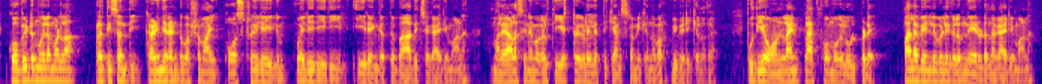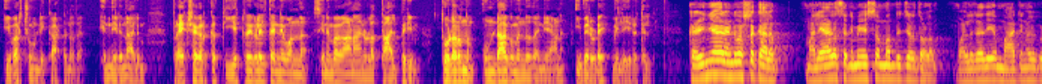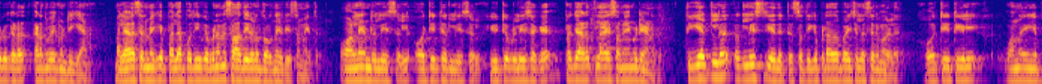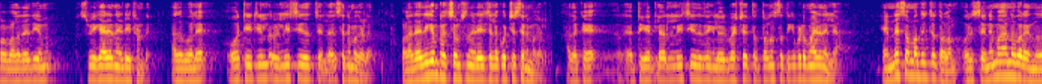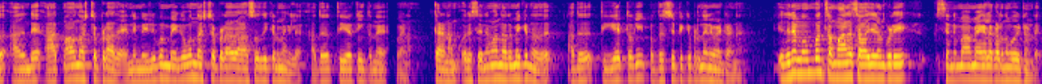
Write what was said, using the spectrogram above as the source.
കോവിഡ് മൂലമുള്ള പ്രതിസന്ധി കഴിഞ്ഞ രണ്ടു വർഷമായി ഓസ്ട്രേലിയയിലും വലിയ രീതിയിൽ ഈ രംഗത്ത് ബാധിച്ച കാര്യമാണ് മലയാള സിനിമകൾ തിയേറ്ററുകളിൽ എത്തിക്കാൻ ശ്രമിക്കുന്നവർ വിവരിക്കുന്നത്. പുതിയ ഓൺലൈൻ പ്ലാറ്റ്ഫോമുകൾ ഉൾപ്പെടെ പല വെല്ലുവിളികളും നേരിടുന്ന കാര്യമാണ് ഇവർ ചൂണ്ടിക്കാട്ടുന്നത്. എന്നിരുന്നാലും പ്രേക്ഷകർക്ക് തിയേറ്ററുകളിൽ തന്നെ വന്ന് സിനിമ കാണാനുള്ള താല്പര്യം തുടർന്നും ഉണ്ടാകുമെന്ന് തന്നെയാണ് ഇവരുടെ വിലയിരുത്തൽ. കഴിഞ്ഞ രണ്ട് വർഷക്കാലം മലയാള സിനിമയെ സംബന്ധിച്ചിടത്തോളം വളരെയധികം മാറ്റങ്ങൾ കൂടി കട കടന്നുപോയിക്കൊണ്ടിരിക്കുകയാണ്. മലയാള സിനിമയ്ക്ക് പല പുതിയ വിപണന സാധ്യതകളും തുറന്നു കിട്ടിയ സമയത്ത്. ഓൺലൈൻ റിലീസുകൾ ഒ ടി ടി റിലീസുകൾ യൂട്യൂബ് റിലീസൊക്കെ പ്രചാരത്തിലായ സമയം കൂടിയാണിത്. തിയേറ്ററിൽ റിലീസ് ചെയ്തിട്ട് ശ്രദ്ധിക്കപ്പെടാതെ പോയ ചില സിനിമകൾ ഒ ടി ടിയിൽ വന്നു കഴിഞ്ഞപ്പോൾ വളരെയധികം സ്വീകാര്യത നേടിയിട്ടുണ്ട്. അതുപോലെ ഒ ടി ടിയിൽ റിലീസ് ചെയ്ത ചില സിനിമകൾ വളരെയധികം പ്രശംസ നേടിയ ചില കൊച്ചു സിനിമകൾ അതൊക്കെ തിയേറ്ററിൽ റിലീസ് ചെയ്തിരുന്നെങ്കിൽ ഒരുപക്ഷെ ഇത്രത്തോളം ശ്രദ്ധിക്കപ്പെടുമായിരുന്നില്ല. എന്നെ സംബന്ധിച്ചിടത്തോളം ഒരു സിനിമ എന്ന് പറയുന്നത് അതിന്റെ ആത്മാവ് നഷ്ടപ്പെടാതെ എന്റെ മിഴിവും മികവും നഷ്ടപ്പെടാതെ ആസ്വദിക്കണമെങ്കിൽ അത് തിയേറ്ററിൽ തന്നെ വേണം. കാരണം ഒരു സിനിമ നിർമ്മിക്കുന്നത് അത് തിയേറ്ററിൽ പ്രദർശിപ്പിക്കപ്പെടുന്നതിന് വേണ്ടിയാണ്. ഇതിനു മുമ്പും സമാന സാഹചര്യം കൂടി സിനിമാ മേഖല കടന്നുപോയിട്ടുണ്ട്.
